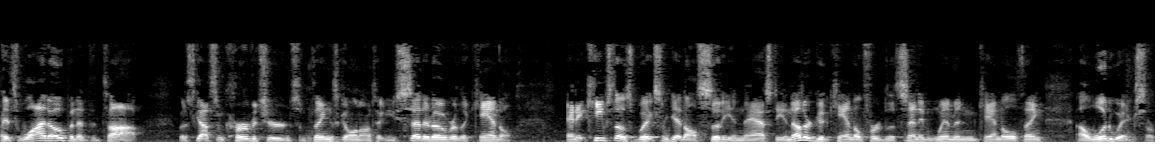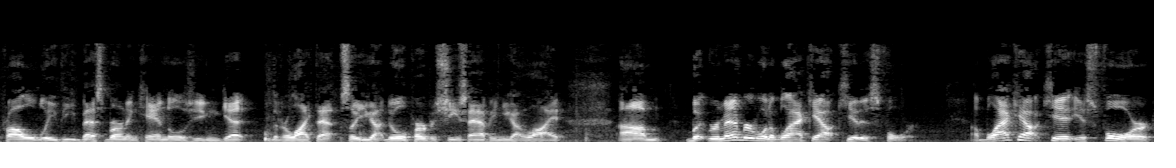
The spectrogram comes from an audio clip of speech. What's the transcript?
It's wide open at the top, but it's got some curvature and some things going on to it. And you set it over the candle and it keeps those wicks from getting all sooty and nasty. Another good candle for the scented women candle thing, uh, wood wicks are probably the best burning candles you can get that are like that. So you got dual purpose, she's happy, and you got light. Um, but remember what a blackout kit is for. A blackout kit is for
